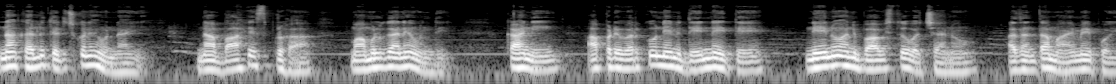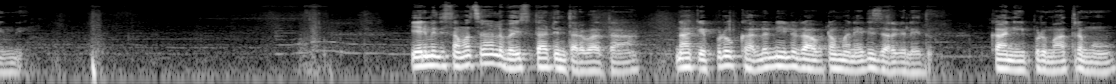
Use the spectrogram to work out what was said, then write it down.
నా కళ్ళు తెరుచుకునే ఉన్నాయి. నా బాహ్య స్పృహ మామూలుగానే ఉంది. కానీ అప్పటి వరకు నేను దేన్నైతే నేను అని భావిస్తూ వచ్చానో అదంతా మాయమైపోయింది. ఎనిమిది సంవత్సరాల వయసు దాటిన తర్వాత నాకెప్పుడూ కళ్ళ నీళ్ళు రావటం అనేది జరగలేదు. కానీ ఇప్పుడు మాత్రము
